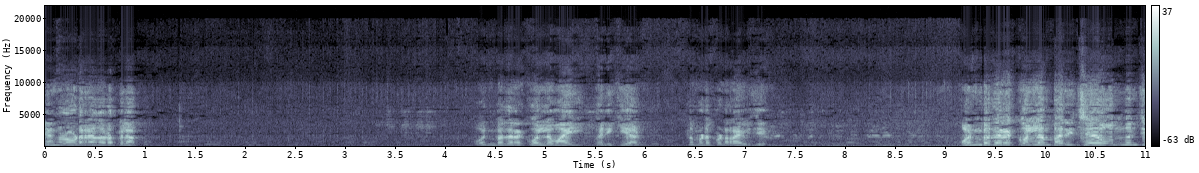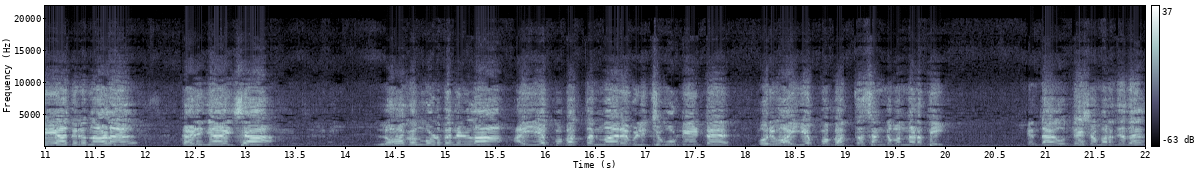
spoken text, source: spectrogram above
ഞങ്ങൾ ഉടനെ നടപ്പിലാക്കും. ഒൻപതര കൊല്ലമായി ഭരിക്കുകയാണ് നമ്മുടെ പിണറായി വിജയൻ. ഒൻപതര കൊല്ലം ഭരിച്ച് ഒന്നും ചെയ്യാതിരുന്ന ആൾ കഴിഞ്ഞ ആഴ്ച ലോകം മുഴുവനുള്ള അയ്യപ്പ ഭക്തന്മാരെ വിളിച്ചുകൂട്ടിയിട്ട് ഒരു അയ്യപ്പ ഭക്ത സംഗമം നടത്തി. എന്താ ഉദ്ദേശം പറഞ്ഞത്?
